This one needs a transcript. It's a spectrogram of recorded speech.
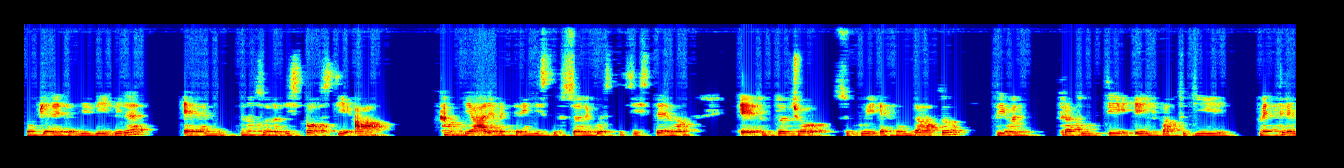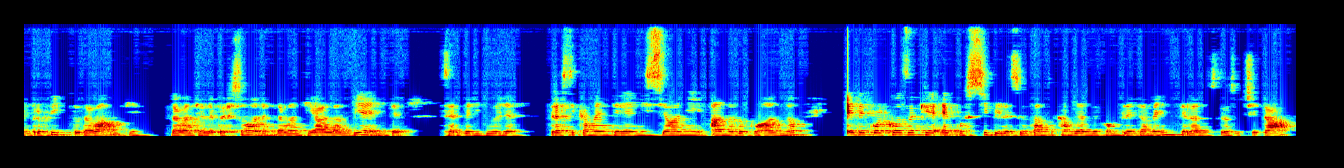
un pianeta vivibile. E um, non sono disposti a cambiare, mettere in discussione questo sistema. E tutto ciò su cui è fondato, prima tra tutti il fatto di mettere il profitto davanti, davanti alle persone, davanti all'ambiente, serve ridurre drasticamente le emissioni anno dopo anno ed è qualcosa che è possibile soltanto cambiando completamente la nostra società.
